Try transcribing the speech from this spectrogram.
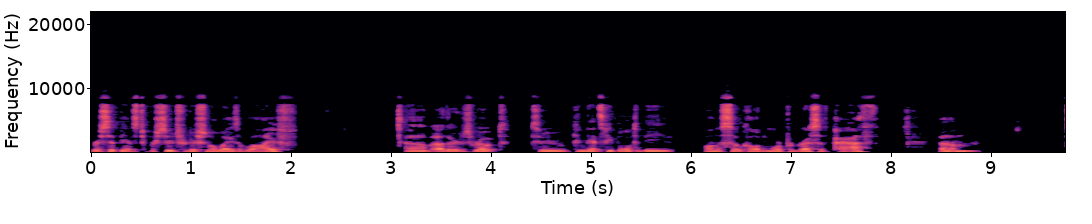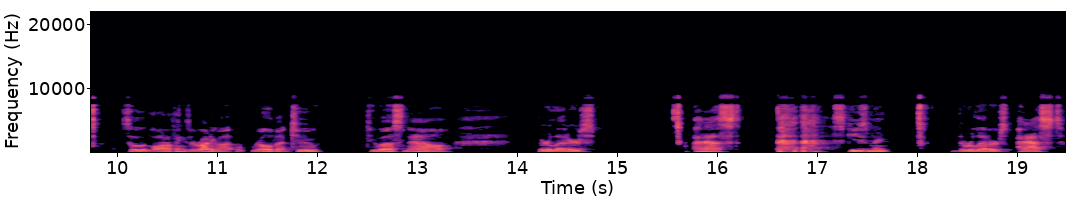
recipients to pursue traditional ways of life. Um, others wrote to convince people to be on the so-called more progressive path. Um, so a lot of things they're writing about relevant to to us now. There are letters passed. excuse me. There were letters passed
